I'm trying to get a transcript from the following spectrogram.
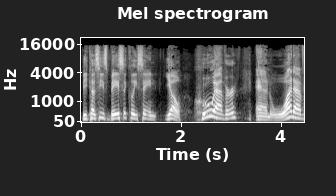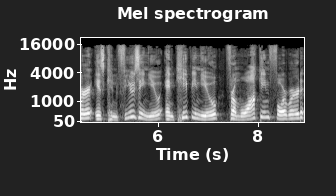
because he's basically saying, yo, whoever and whatever is confusing you and keeping you from walking forward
